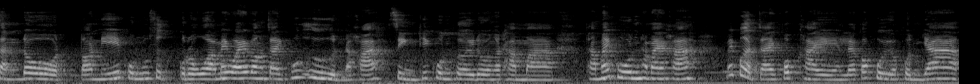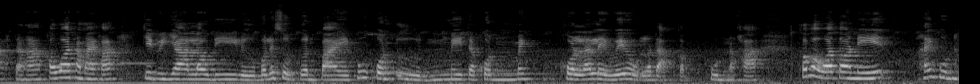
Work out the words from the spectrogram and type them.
สันโดษ ตอนนี้คุณรู้สึกกลัวไม่ไว้วางใจผู้อื่นนะคะ สิ่งที่คุณเคยโดนกระทำมาทำให้คุณทำไมคะ ไม่เปิดใจคบใครแล้วก็คุยกับคนยากนะคะ เพราะว่าทำไมคะ จิตวิญญาณเราดีหรือบริสุทธิ์เกินไป ผู้คนอื่นมีแต่คนไม่คนละเลเวลระดับกับคุณนะคะเขาบอกว่าตอนนี้ให้คุณท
